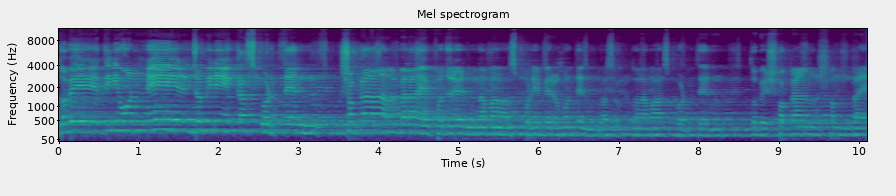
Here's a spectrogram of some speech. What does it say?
তবে তিনি অন্যের জমিনে কাজ করতেন। সকাল বেলায় ফজরের নামাজ পড়ে বের হতেন বাসক্ত নামাজ পড়তেন। তবে সকাল সন্ধ্যায়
